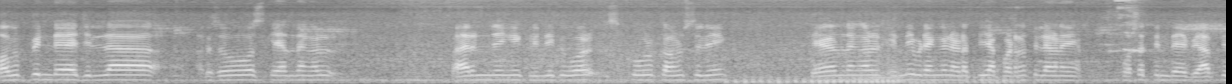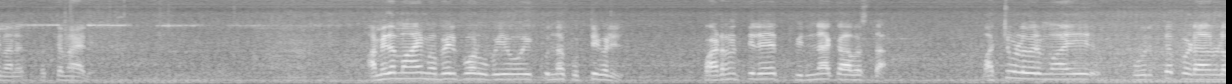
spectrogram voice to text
വകുപ്പിന്റെ ജില്ലാ റിസോഴ്സ് കേന്ദ്രങ്ങൾ പാരന്റിങ് ക്ലിനിക്കുകൾ സ്കൂൾ കൗൺസിലിംഗ് കേന്ദ്രങ്ങൾ എന്നിവിടങ്ങളിൽ നടത്തിയ പഠനത്തിലാണ് പ്രശ്നത്തിന്റെ വ്യാപ്തി മന വ്യക്തമായത് അമിതമായി മൊബൈൽ ഫോൺ ഉപയോഗിക്കുന്ന കുട്ടികളിൽ പഠനത്തിലെ പിന്നാക്കാവസ്ഥ മറ്റുള്ളവരുമായി പൊരുത്തപ്പെടാനുള്ള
